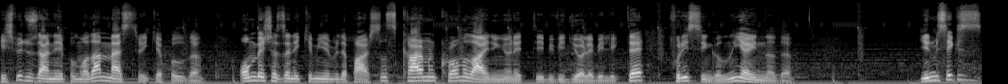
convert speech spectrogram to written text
hiçbir düzenle yapılmadan mastering yapıldı. 15 Haziran 2020'de Parsons, Carmen Cromaline'in yönettiği bir video ile birlikte Free Single'ını yayınladı. 28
